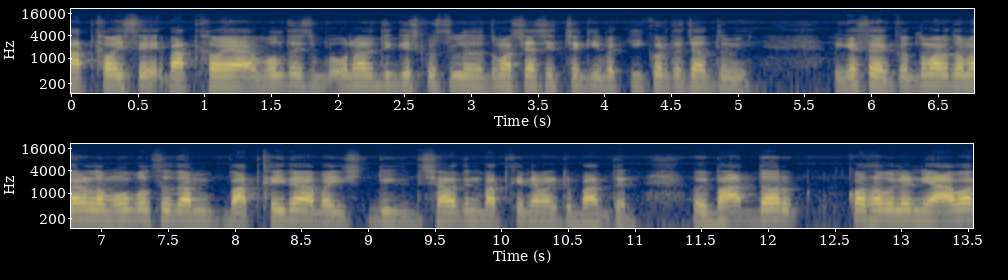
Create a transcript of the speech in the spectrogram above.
ভাত খাওয়াইছে। ভাত খাওয়াইয়া বলতে ওনারা জিজ্ঞেস করছিল যে, তোমার শেষ ইচ্ছা কী বা কী করতে চাও তুমি? ঠিক আছে? তোমার তো মারালাম। ও বলছে যে, আমি ভাত খাই না, ভাই, দুই সারাদিন ভাত খাই না, আমার একটু ভাত দেন। ওই ভাত দেওয়ার কথা বলে নিয়ে আবার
